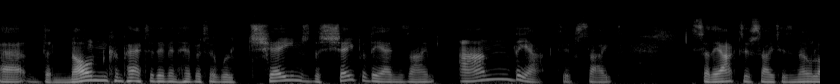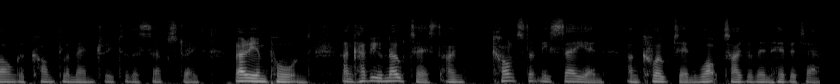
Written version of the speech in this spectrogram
Uh, the non-competitive inhibitor will change the shape of the enzyme and the active site so the active site is no longer complementary to the substrate. Very important. And have you noticed I'm constantly saying and quoting what type of inhibitor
